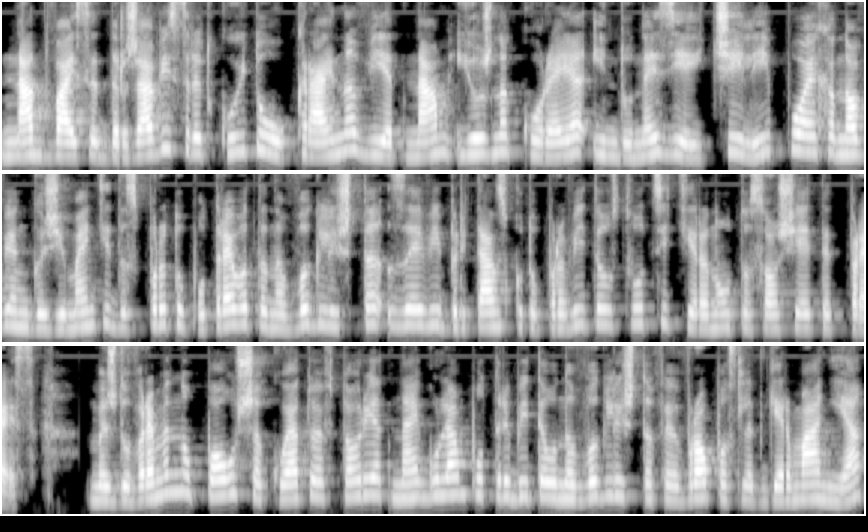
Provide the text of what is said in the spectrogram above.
Над 20 държави, сред които Украина, Виетнам, Южна Корея, Индонезия и Чили, поеха нови ангажименти да спрат употребата на въглища, заяви британското правителство, цитирано от Associated Press. Междувременно Полша, която е вторият най-голям потребител на въглища в Европа след Германия,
